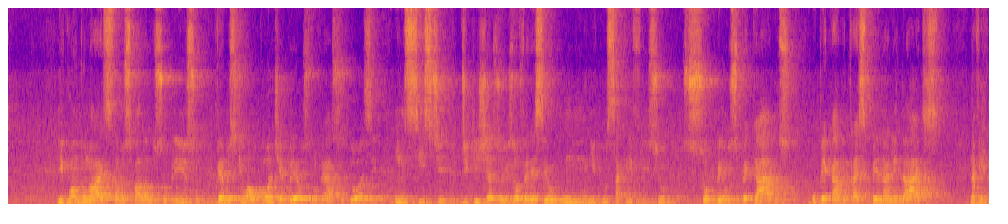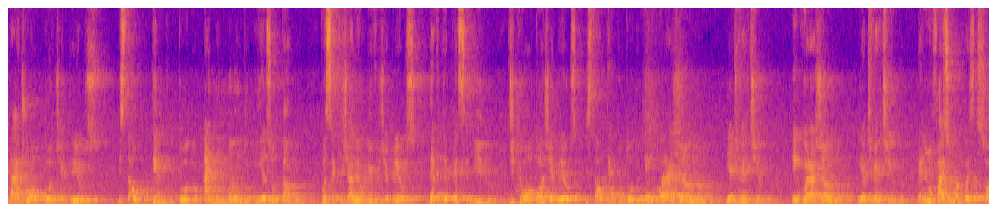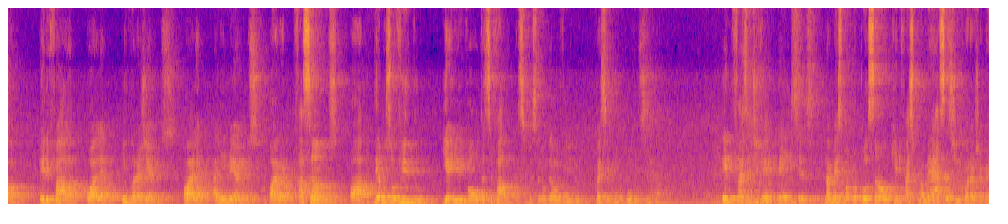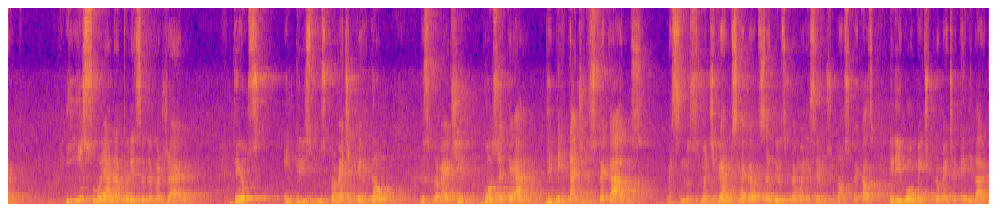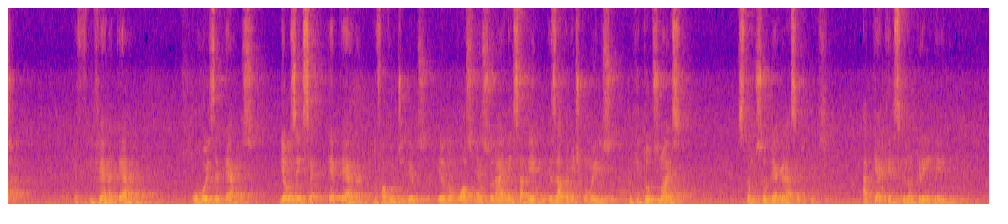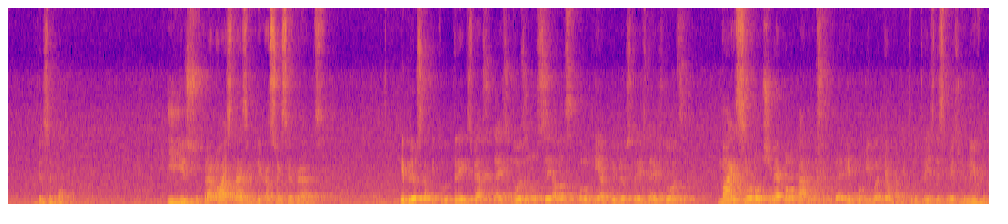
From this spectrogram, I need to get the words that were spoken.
E quando nós estamos falando sobre isso, vemos que o autor de Hebreus, no verso 12, insiste de que Jesus ofereceu um único sacrifício pelos pecados. O pecado traz penalidades. Na verdade, o autor de Hebreus está o tempo todo animando e exortando. Você que já leu o livro de Hebreus deve ter percebido de que o autor de Hebreus está o tempo todo encorajando e advertindo, encorajando e advertindo. Ele não faz uma coisa só. Ele fala: olha, encorajemos, olha, animemos, olha, façamos, ó, demos ouvido. E aí ele volta e se fala: se você não der ouvido, vai ser como o povo de Israel. Ele faz advertências na mesma proporção que ele faz promessas de encorajamento. E isso é a natureza do Evangelho. Deus em Cristo nos promete perdão, nos promete gozo eterno, liberdade dos pecados. Mas se nos mantivermos rebeldes a Deus e permanecermos nos nossos pecados, Ele igualmente promete eternidade inferno eterno, horrores eternos e ausência eterna do favor de Deus. Eu não posso mensurar e nem saber exatamente como é isso, porque todos nós estamos sobre a graça de Deus, até aqueles que não creem nele. Deus é bom. E isso para nós traz implicações severas. Hebreus capítulo 3, verso 10 e 12, eu não sei, Alan, se eu coloquei Hebreus 3, 10 e 12, mas se eu não tiver colocado, você puder ir comigo até o capítulo 3 desse mesmo livro.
